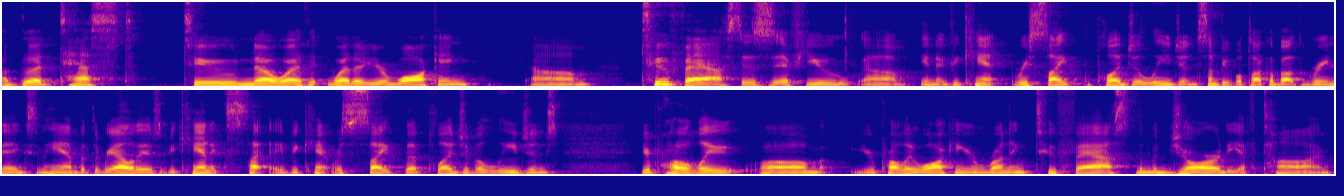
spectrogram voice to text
a good test to know whether you're walking um, too fast is if you um, you know if you can't recite the Pledge of Allegiance. Some people talk about the Green Eggs and Ham, but the reality is if you can't if you can't recite the Pledge of Allegiance, you're probably um, you're probably walking or running too fast the majority of time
